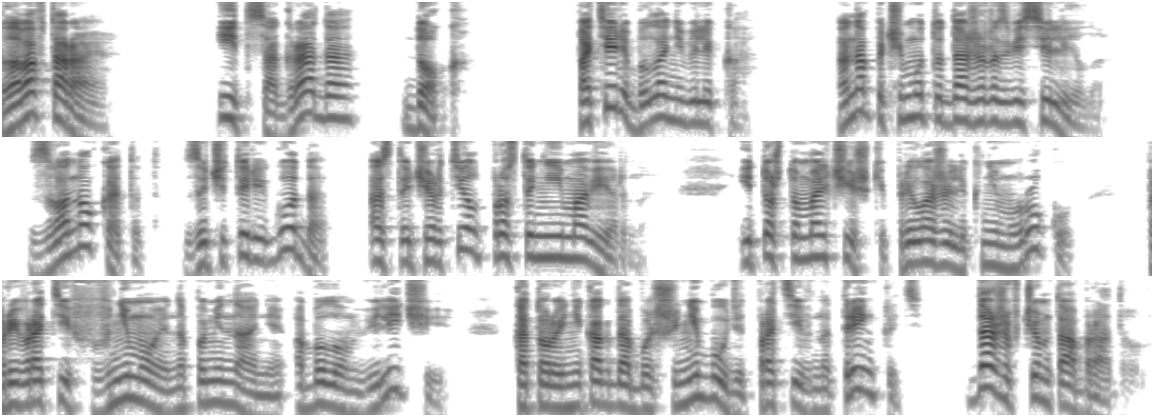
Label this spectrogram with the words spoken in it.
Глава вторая. Ид Саграда, Док. Потеря была невелика. Она почему-то даже развеселила. Звонок этот за четыре года осточертел просто неимоверно. И то, что мальчишки приложили к нему руку, превратив в немое напоминание о былом величии, которое никогда больше не будет противно тренькать, даже в чем-то обрадовало.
